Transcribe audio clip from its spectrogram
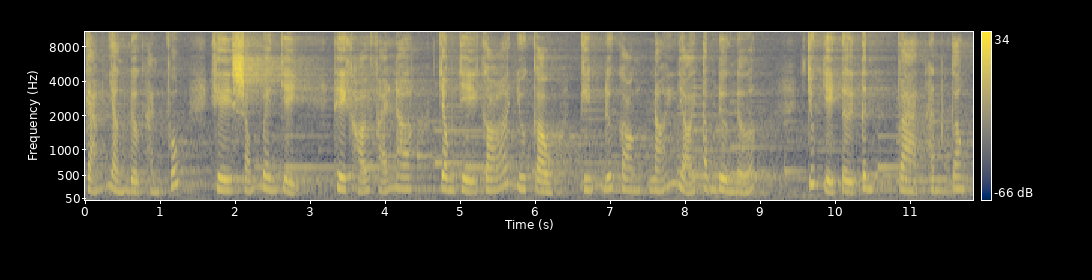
cảm nhận được hạnh phúc khi sống bên chị, thì khỏi phải lo chồng chị có nhu cầu kiếm đứa con nói giỏi tông đường nữa. Chúc chị tự tin và thành công.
